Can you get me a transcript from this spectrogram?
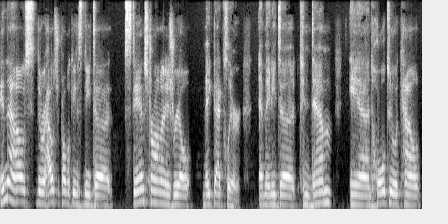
In the House, the House Republicans need to stand strong on Israel, make that clear, and they need to condemn and hold to account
